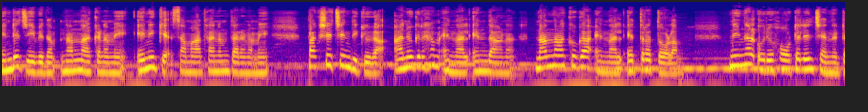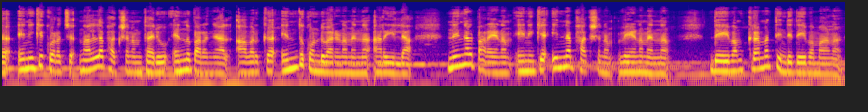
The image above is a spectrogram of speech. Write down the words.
എന്റെ ജീവിതം നന്നാക്കണമേ എനിക്ക് സമാധാനം തരണമേ. പക്ഷെ ചിന്തിക്കുക അനുഗ്രഹം എന്നാൽ എന്താണ്? നന്നാക്കുക എന്നാൽ എത്രത്തോളം? നിങ്ങൾ ഒരു ഹോട്ടലിൽ ചെന്നിട്ട് എനിക്ക് കുറച്ച് നല്ല ഭക്ഷണം തരൂ എന്ന് പറഞ്ഞാൽ അവർക്ക് എന്തു കൊണ്ടുവരണമെന്ന് അറിയില്ല. നിങ്ങൾ പറയണം എനിക്ക് ഇന്ന ഭക്ഷണം വേണമെന്ന്. ദൈവം ക്രമത്തിന്റെ ദൈവമാണ്.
